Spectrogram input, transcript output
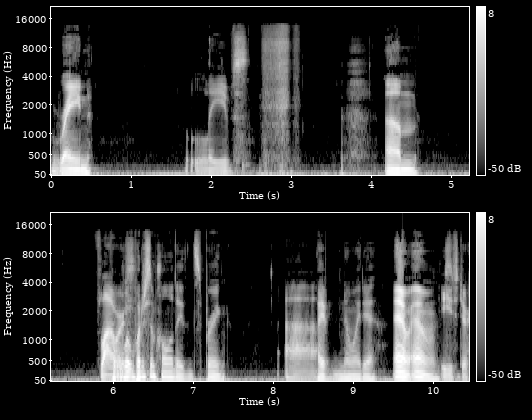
Rain. Leaves. Um, Flowers. What, what are some holidays in spring? Uh, I have no idea. Anyway, anyway. Easter.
